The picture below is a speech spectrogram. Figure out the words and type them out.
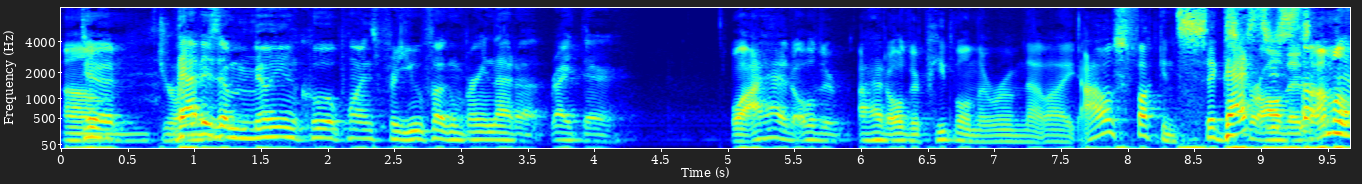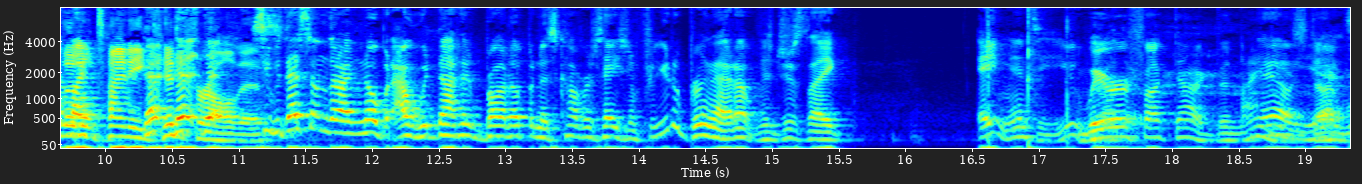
um, Dude, Dre. that is a million cool points for you fucking bringing that up right there. Well, I had older, I had older people in the room that like I was fucking six That's for all this. I'm a little like, tiny that- kid that- for that- all this. See, but that's something that I know, but I would not have brought up in this conversation. For you to bring that up is just like, amen to you. we were brother. fucked up. The Hell nineties, dog. yes.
